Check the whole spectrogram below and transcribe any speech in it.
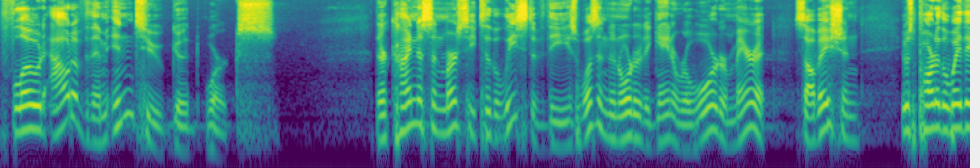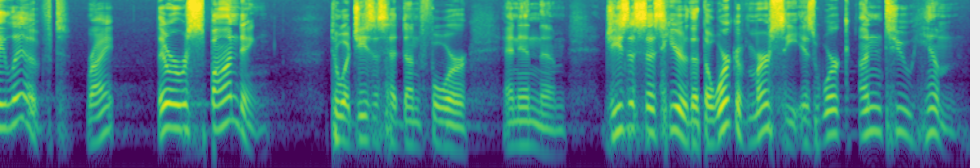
flowed out of them into good works. Their kindness and mercy to the least of these wasn't in order to gain a reward or merit salvation, it was part of the way they lived, right? They were responding to what Jesus had done for and in them. Jesus says here that the work of mercy is work unto him.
